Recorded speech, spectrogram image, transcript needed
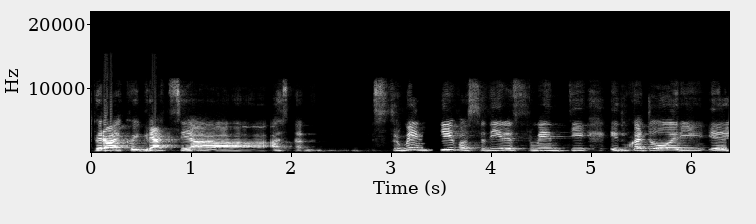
però ecco, grazie a, a strumenti, posso dire, strumenti educatori e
